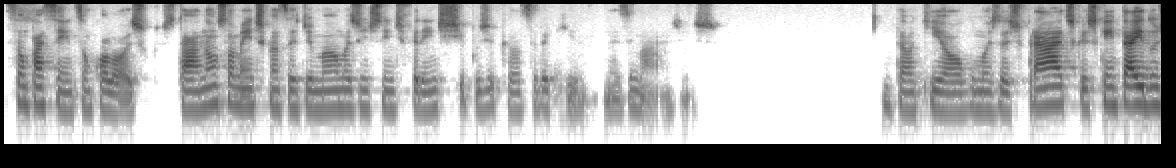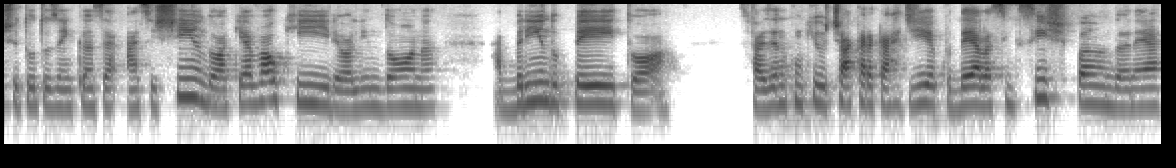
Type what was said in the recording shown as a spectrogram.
são pacientes oncológicos, tá? Não somente câncer de mama, a gente tem diferentes tipos de câncer aqui nas imagens. Então, aqui, ó, algumas das práticas. Quem está aí do Instituto Zen Câncer assistindo, ó, aqui é a Valkyria, ó, lindona, abrindo o peito, ó, fazendo com que o chakra cardíaco dela assim, se expanda, né?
